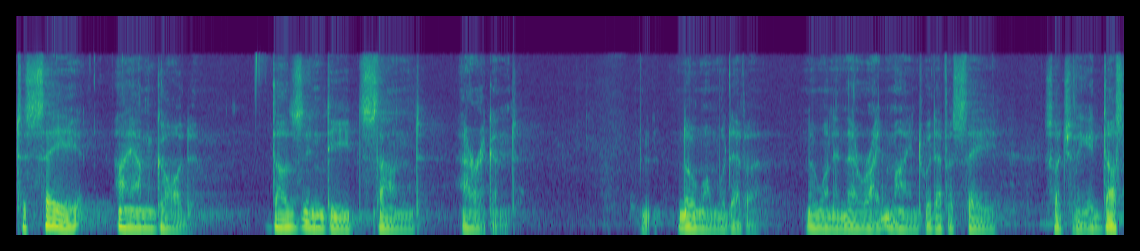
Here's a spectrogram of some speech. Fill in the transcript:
To say, I am God, does indeed sound arrogant no one would ever, no one in their right mind would ever say such a thing. It does,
